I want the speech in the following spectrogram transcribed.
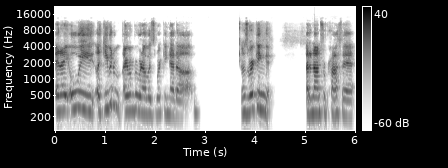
And I always like even I remember when I was working at a, I was working at a non for profit,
